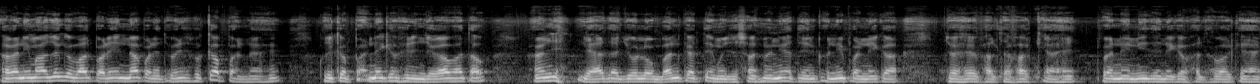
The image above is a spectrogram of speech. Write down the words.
اگر نمازوں کے بعد پڑھیں، نہ پڑھیں تو پھر اس کو کب پڑھنا ہے؟ کوئی کب پڑھنے کا پھر ان جگہ بتاؤ۔ ہاں جی لہٰذا جو لوگ بند کرتے ہیں، مجھے سمجھ میں نہیں آتے ان کو نہیں پڑھنے کا جو ہے فلسفہ کیا ہے، پڑھنے نہیں دینے کا فلسفہ کیا ہے۔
